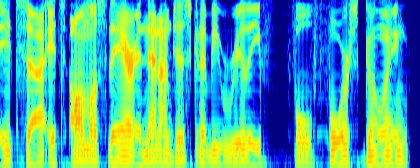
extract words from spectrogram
it's uh, it's almost there, and then I'm just going to be really full force going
